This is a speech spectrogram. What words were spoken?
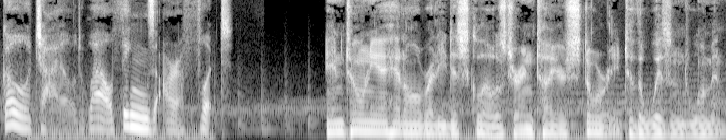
Go, child, while things are afoot. Antonia had already disclosed her entire story to the wizened woman,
